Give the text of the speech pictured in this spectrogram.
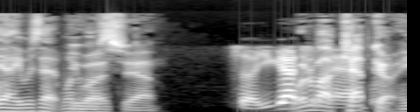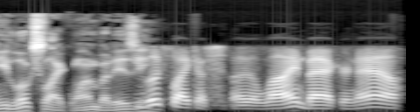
yeah, he was at one he of was, those. yeah. So you got What about athletes. Koepka? He looks like one, but is he? He looks like a, a linebacker now.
